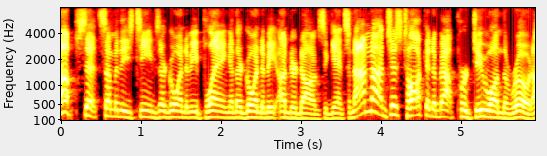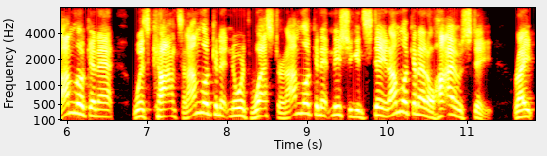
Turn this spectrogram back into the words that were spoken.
upset some of these teams they're going to be playing and they're going to be underdogs against. And I'm not just talking about Purdue on the road. I'm looking at Wisconsin. I'm looking at Northwestern. I'm looking at Michigan State. I'm looking at Ohio State right?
